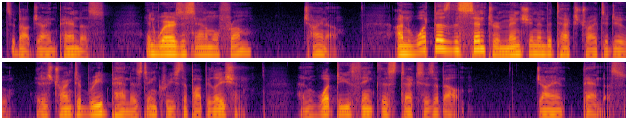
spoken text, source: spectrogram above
It's about giant pandas. And where is this animal from? China. And what does the center mention in the text try to do? It is trying to breed pandas to increase the population. And what do you think this text is about? Giant pandas.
